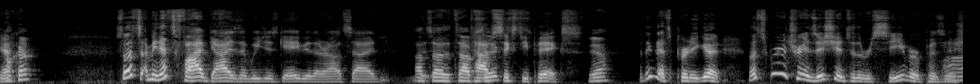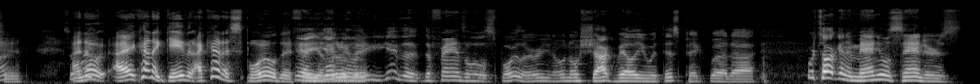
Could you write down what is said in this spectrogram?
Yeah. okay. So that's I mean that's five guys that we just gave you that are outside Outside the top, top six. sixty picks. Yeah. I think that's pretty good. Let's we're gonna transition to the receiver position. So I know I kind of gave it. I kind of spoiled it for Yeah, you, you a gave, me little a, bit. you gave the, the fans a little spoiler. You know, no shock value with this pick, but uh, we're talking Emmanuel Sanders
